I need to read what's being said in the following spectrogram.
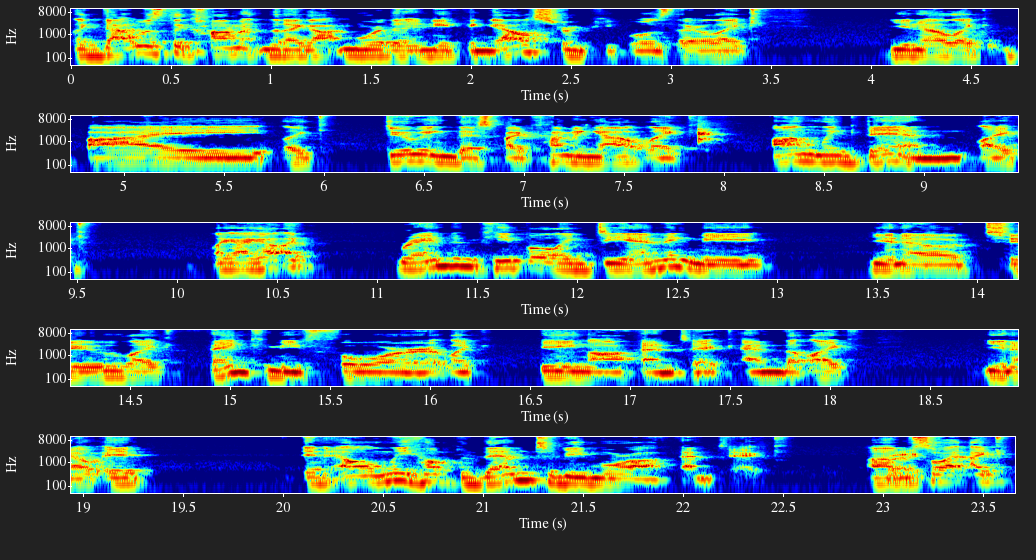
like that was the comment that I got more than anything else from people. Is they're like, you know, like by like doing this by coming out like on LinkedIn, like like I got like random people like DMing me you know, to like thank me for like being authentic and that like, you know, it it only helped them to be more authentic. Um, right. So I, I,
